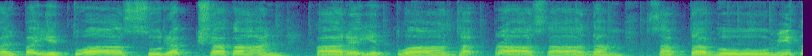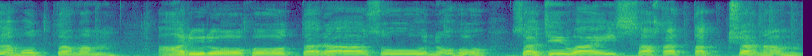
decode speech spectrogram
कल्पयित्वा सुरक्षकान् कारयित्वा धप्रासादं सप्तभूमिकमुत्तमम्। आरुरोहोत्तरासूनुः सचिवैः सह तत्क्षणं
